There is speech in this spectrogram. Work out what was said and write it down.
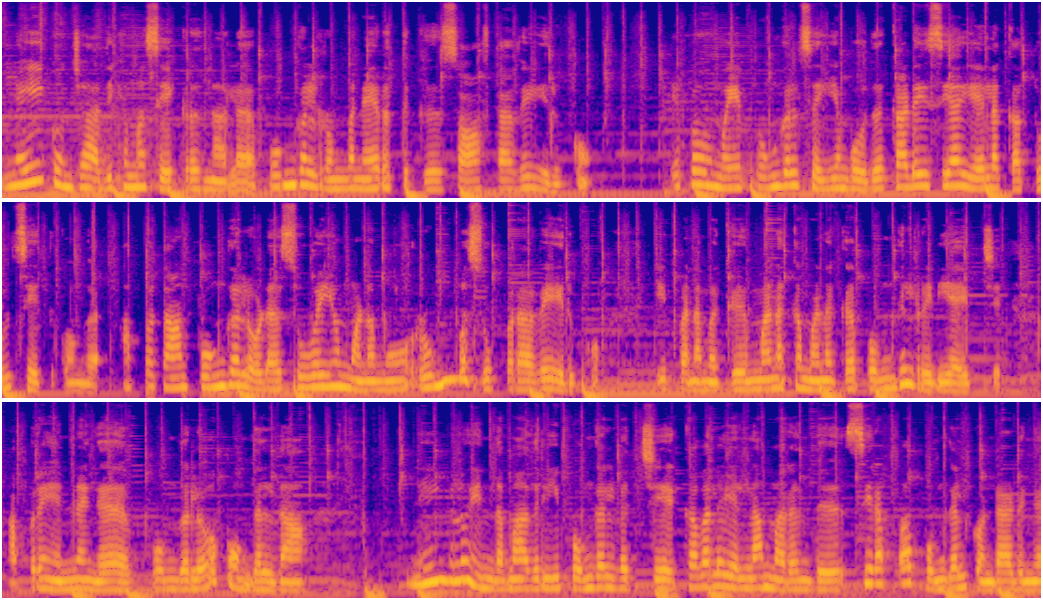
நெய் கொஞ்சம் அதிகமாக சேர்க்கறதுனால பொங்கல் ரொம்ப நேரத்துக்கு சாஃப்டாகவே இருக்கும். எப்போவுமே பொங்கல் செய்யும்போது கடைசியாக ஏலக்காய் தூள் சேர்த்துக்கோங்க. அப்போ தான் பொங்கலோட சுவையும் மனமும் ரொம்ப சூப்பராகவே இருக்கும். இப்போ நமக்கு மணக்க மணக்க பொங்கல் ரெடி ஆயிடுச்சு. அப்புறம் என்னங்க? பொங்கலோ பொங்கல் தான். நீங்களும் இந்த மாதிரி பொங்கல் வச்சு கவலையெல்லாம் மறந்து சிறப்பாக பொங்கல் கொண்டாடுங்க.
